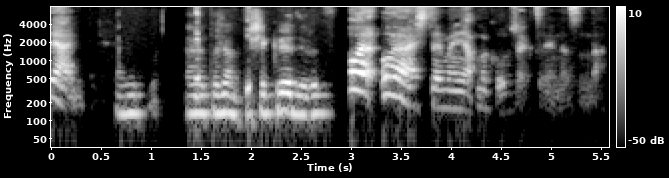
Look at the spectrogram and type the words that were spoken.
Yani Evet, evet hocam teşekkür ediyoruz. o, o araştırmayı yapmak olacaktır en azından.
